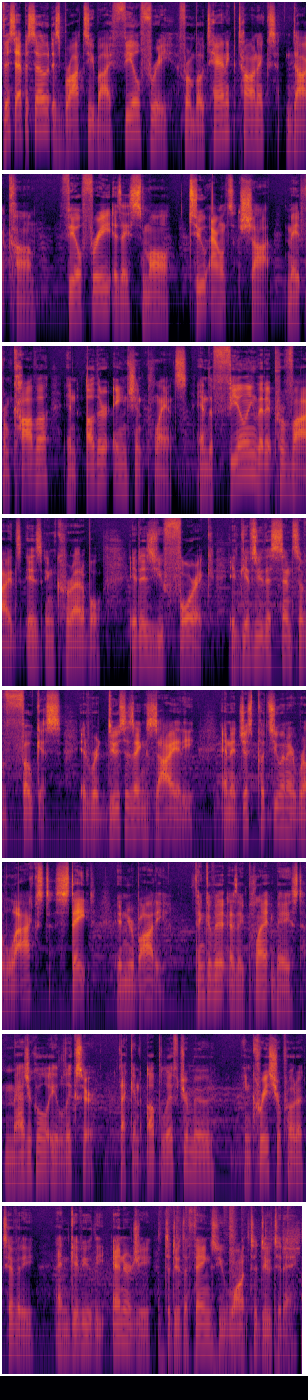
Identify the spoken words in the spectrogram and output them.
This episode is brought to you by Feel Free from botanictonics.com. Feel Free is a small, two ounce shot made from kava and other ancient plants, and the feeling that it provides is incredible. It is euphoric, it gives you this sense of focus, it reduces anxiety, and it just puts you in a relaxed state in your body. Think of it as a plant based magical elixir that can uplift your mood, increase your productivity, and give you the energy to do the things you want to do today.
